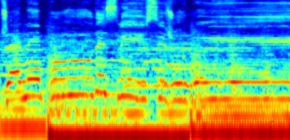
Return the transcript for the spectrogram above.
вже не буде сліз і журби.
